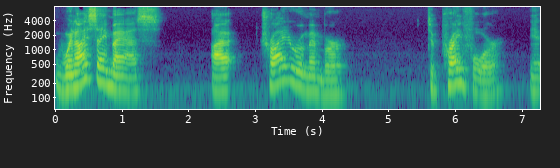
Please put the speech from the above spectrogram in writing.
When I say Mass, I try to remember to pray for, eh,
